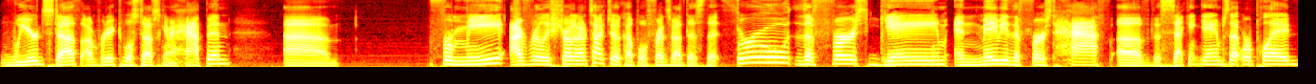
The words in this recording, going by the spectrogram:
weird stuff, unpredictable stuff's going to happen. Um, for me, I've really struggled. I've talked to a couple of friends about this. That through the first game and maybe the first half of the second games that were played,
